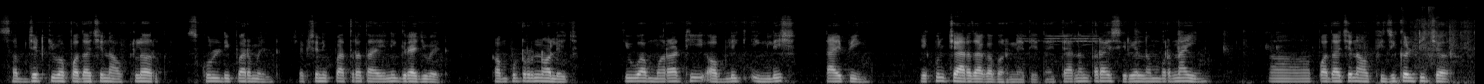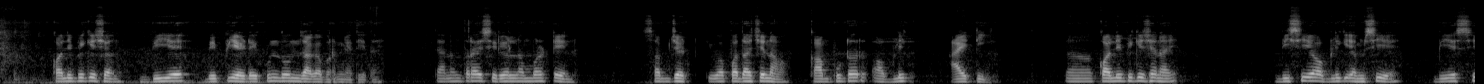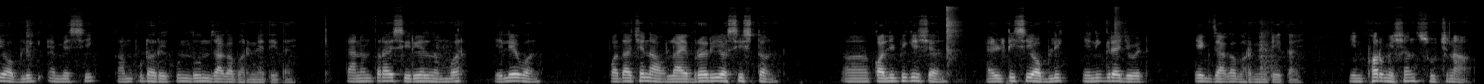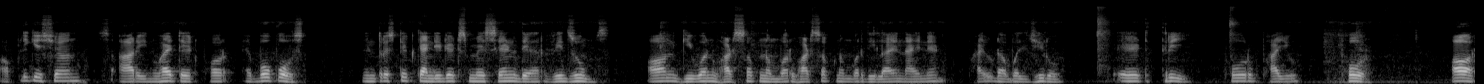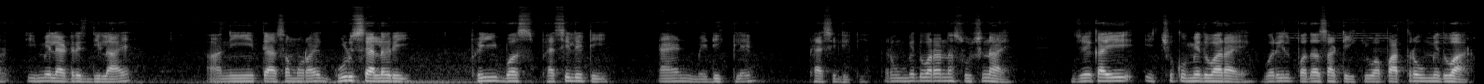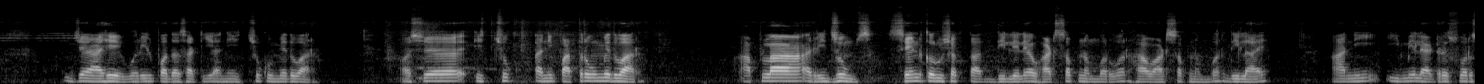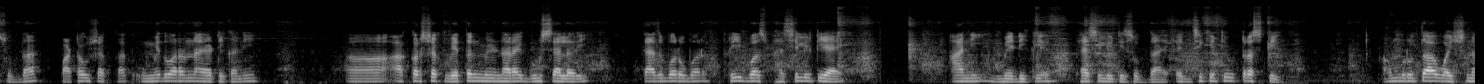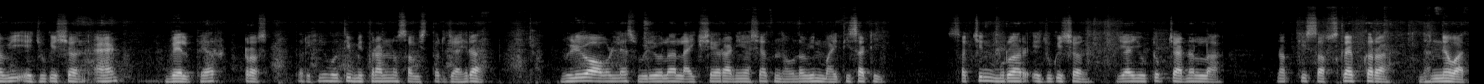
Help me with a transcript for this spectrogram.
सब्जेक्ट किंवा पदाचे नाव क्लर्क स्कूल डिपार्टमेंट शैक्षणिक पात्रता एनी ग्रॅज्युएट कम्प्युटर नॉलेज किंवा मराठी ऑब्लिक इंग्लिश टायपिंग एकूण चार जागा भरण्यात येत आहे. त्यानंतर आहे सिरियल नंबर नाईन पदाचे नाव physical teacher qualification B A B P Ed एकूण दोन जागा भरण्यात येत आहे. त्यानंतर आहे सिरियल नंबर टेन सब्जेक्ट किंवा पदाचे नाव computer oblique I T qualification आहे. B C A oblique M C A B S C oblique M S C computer एकूण दोन जागा भरण्यात येत आहे. त्यानंतर आहे सिरियल नंबर इलेवन पदाचे नाव library assistant qualification L T C oblique any graduate एक जागा भरण्यात येत आहे. इन्फॉर्मेशन सूचना. Applications are invited for above post interested candidates may send their resumes on given WhatsApp number WhatsApp number दिला आहे nine eight five double zero eight three four five four और email address दिला आहे आणि त्यासमोर आहे good salary free bus facility and mediclaim facility तर उमेदवारांना सूचना आहे जे काही इच्छुक उमेदवार आहे वरील पदासाठी किंवा पात्र उमेदवार जे आहे वरील पदासाठी आणि इच्छुक उमेदवार असे इच्छुक आणि पात्र उमेदवार आपला रिझ्युम्स सेंड करू शकतात. दिलेल्या व्हॉट्सअप नंबरवर हा व्हॉट्सअप नंबर दिला आहे आणि ईमेल ॲड्रेसवर सुद्धा पाठवू शकतात. उमेदवारांना या ठिकाणी आकर्षक वेतन मिळणार आहे गुड सॅलरी. त्याचबरोबर फ्री बस फॅसिलिटी आहे. आणि मेडिक्लेम फॅसिलिटीसुद्धा आहे. Executive trustee Amruta Vaishnavi education and welfare trust. तर ही होती मित्रांनो सविस्तर जाहिरात. व्हिडिओ आवडल्यास व्हिडिओला लाईक शेअर आणि अशाच नवनवीन माहितीसाठी सचिन मुरार एज्युकेशन या यूट्यूब चॅनलला नक्की सबस्क्राईब करा. धन्यवाद.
